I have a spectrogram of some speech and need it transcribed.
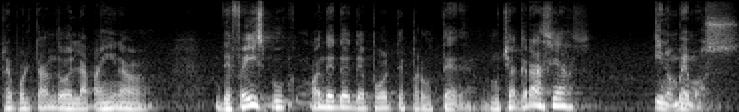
reportando en la página de Facebook, donde Deportes para ustedes. Muchas gracias y nos vemos.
